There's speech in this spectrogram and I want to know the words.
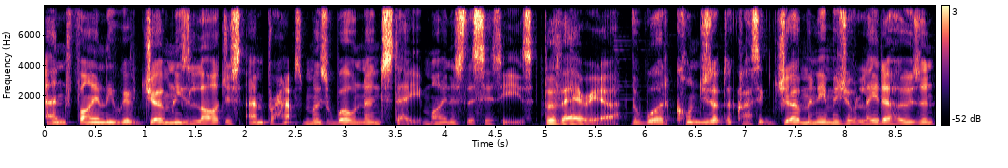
And finally we have Germany's largest and perhaps most well known state, minus the cities, Bavaria. The word conjures up the classic German image of lederhosen,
